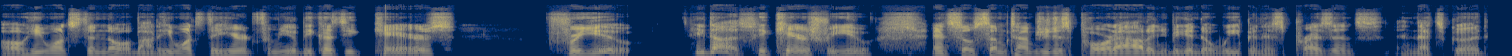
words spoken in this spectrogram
Oh, he wants to know about it. He wants to hear it from you because he cares for you. He does. He cares for you. And so sometimes you just pour it out and you begin to weep in his presence, and that's good.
